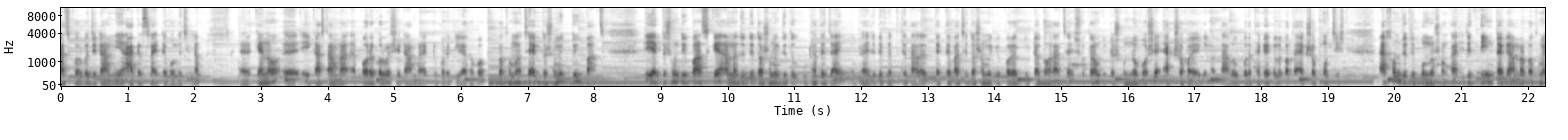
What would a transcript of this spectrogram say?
কাজ করব, যেটা আমি আগের স্লাইডে বলেছিলাম। কেন এই কাজটা আমরা পরে করব, সেটা আমরা একটু পরে ক্লিয়ার হব। প্রথমে হচ্ছে এক দশমিক দুই পাঁচ। এই এক দশমিক দুই পাঁচকে আমরা যদি দশমিক যদি উঠাতে যাই, উঠায় যদি ফেলতে চাই তাহলে দেখতে পাচ্ছি দশমিকের পরে দুইটা ঘর আছে, সুতরাং দুইটা শূন্য বসে একশো হয়ে গেল। তাহলে উপরে থেকে গেল কত? একশো পঁচিশ। এখন যদি পূর্ণ সংখ্যা এই যে তিনটাকে আমরা প্রথমে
